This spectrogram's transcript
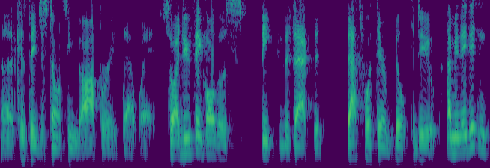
because uh, they just don't seem to operate that way. So I do think all those speak to the fact that that's what they're built to do. I mean, they didn't.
